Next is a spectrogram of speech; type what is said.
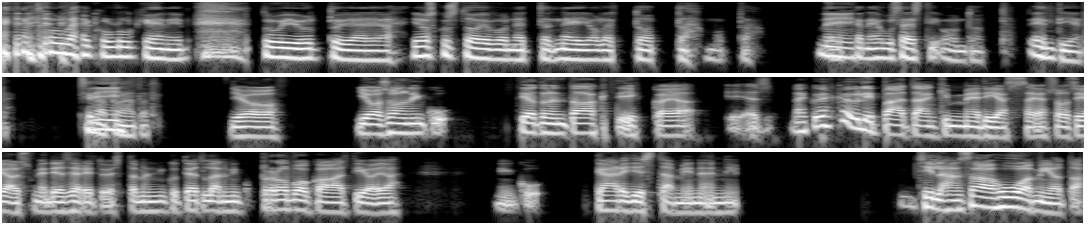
tulee kun lukee niin tuu juttuja. Ja joskus toivon, että ne ei ole totta, mutta niin. ehkä ne useasti on totta. En tiedä. Sinä niin. päätät. Joo. Joo, se on niin kuin tietoinen taktiikka ja, ja näkyy ehkä ylipäätäänkin mediassa ja sosiaalisessa mediassa erityisesti tämmöinen niin kuin tietynlainen niin kuin provokaatio ja niin kuin kärjistäminen, niin sillähän saa huomiota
